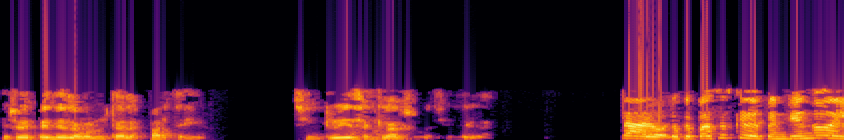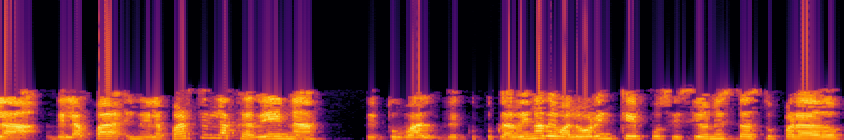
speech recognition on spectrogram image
Eso depende de la voluntad de las partes. Si incluye esa cláusula, si es legal. Claro, lo que pasa es que dependiendo de la, de la, de la parte en la cadena, de tu, de tu cadena de valor, en qué posición estás tú parado,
